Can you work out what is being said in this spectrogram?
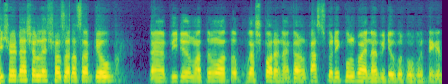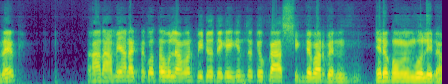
বিষয়টা আসলে সচরাচর কেউ ভিডিওর মাধ্যমে অত প্রকাশ করে না, কারণ কাজ করে কুল পায় না ভিডিও করব থেকে যায় আর আমি আর একটা কথা বলি, আমার ভিডিও দেখে কিন্তু কেউ কাজ শিখতে পারবেন, এরকম আমি বলি না।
